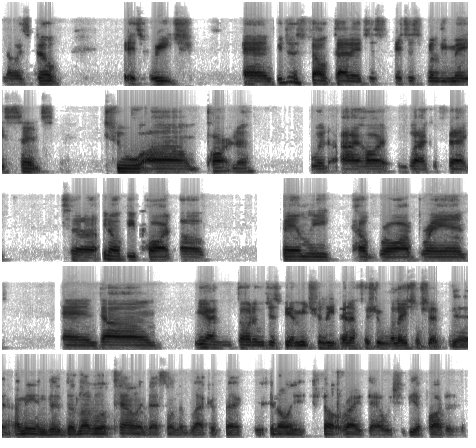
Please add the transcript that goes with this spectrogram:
you know, is built its reach. And we just felt that it just it just really made sense to um, partner with iHeart and Black Effect to you know be part of family, help grow our brand, and um, yeah, we thought it would just be a mutually beneficial relationship. Yeah, I mean the, the level of talent that's on the Black Effect, it only felt right that we should be a part of it.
